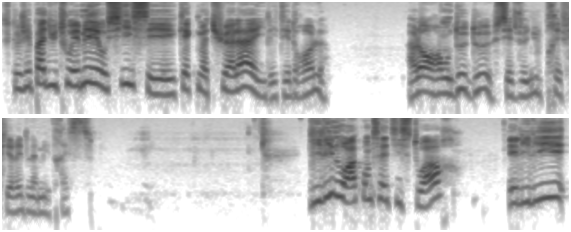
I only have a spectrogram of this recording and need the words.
Ce que j'ai pas du tout aimé aussi, c'est qu'Ek Matuala, il était drôle. Alors en 2-2, c'est devenu le préféré de la maîtresse. Lily nous raconte cette histoire, et Lily,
